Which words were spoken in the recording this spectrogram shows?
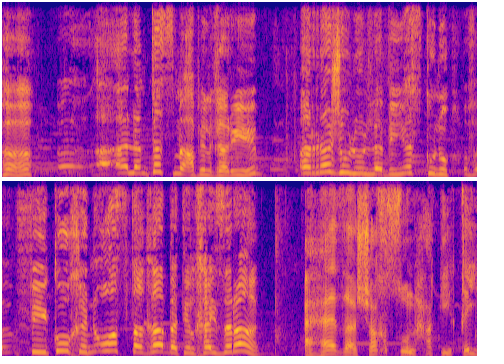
ها؟ ألم تسمع بالغريب؟ الرجل الذي يسكن في كوخ وسط غابة الخيزران أهذا شخص حقيقي؟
